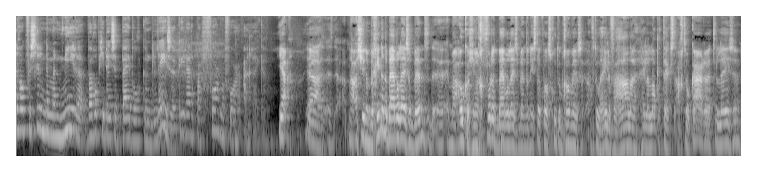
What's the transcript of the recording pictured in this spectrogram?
er ook verschillende manieren waarop je deze Bijbel kunt lezen? Kun je daar een paar vormen voor aanreiken? Ja, ja nou, als je een beginnende Bijbellezer bent, maar ook als je een gevorderd Bijbellezer bent, dan is het ook wel eens goed om gewoon weer af en toe hele verhalen, hele lappen tekst achter elkaar eh, te lezen.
